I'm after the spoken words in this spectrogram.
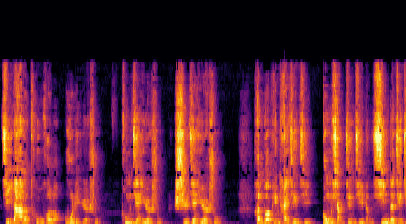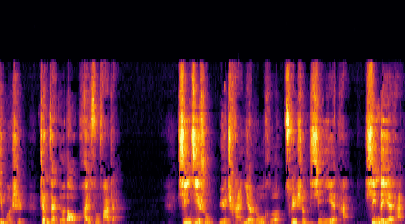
极大的突破了物理约束、空间约束、时间约束。很多平台经济、共享经济等新的经济模式正在得到快速发展。新技术与产业融合，催生新业态。新的业态。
